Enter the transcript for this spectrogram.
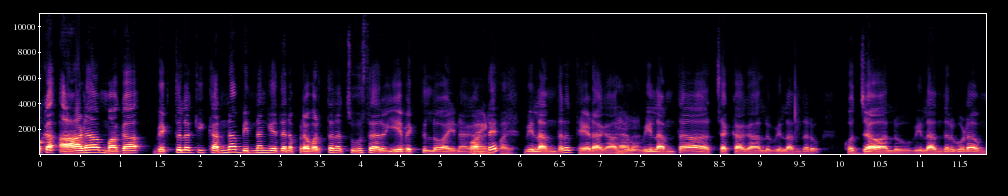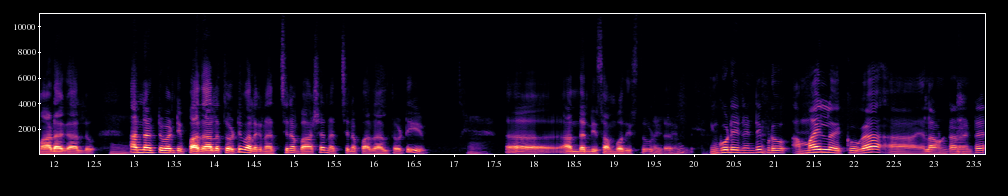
ఒక ఆడ మగ వ్యక్తులకి కన్నా భిన్నంగా ఏదైనా ప్రవర్తన చూశారు ఏ వ్యక్తుల్లో అయినా అంటే వీళ్ళందరూ తేడాగాళ్ళు తేడా. వీళ్ళంతా చెక్కగాళ్ళు వీళ్ళందరూ కొజ్జావాళ్ళు వీళ్ళందరూ కూడా మాడగాళ్ళు ఉమ్, అన్నటువంటి పదాలతోటి వాళ్ళకి నచ్చిన భాష నచ్చిన పదాలతోటి. ఆ, అందరినీ సంబోధిస్తూ ఉంటారు. ఇంకోటి ఏంటంటే ఇప్పుడు అమ్మాయిల్లో ఎక్కువగా ఎలా ఉంటారంటే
